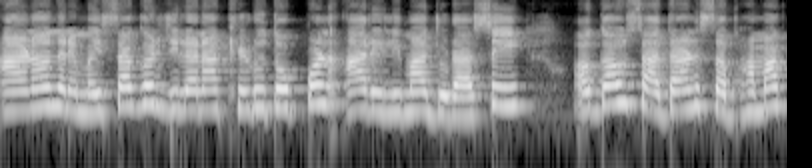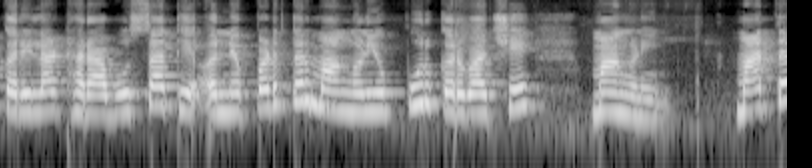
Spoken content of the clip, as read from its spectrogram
આણંદ અને મહીસાગર જિલ્લાના ખેડૂતો પણ આ રેલીમાં જોડાશે. અગાઉ સાધારણ સભામાં કરેલા ઠરાવો સાથે અન્ય પડતર માંગણીઓ પૂર કરવા છે માંગણી. માતર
